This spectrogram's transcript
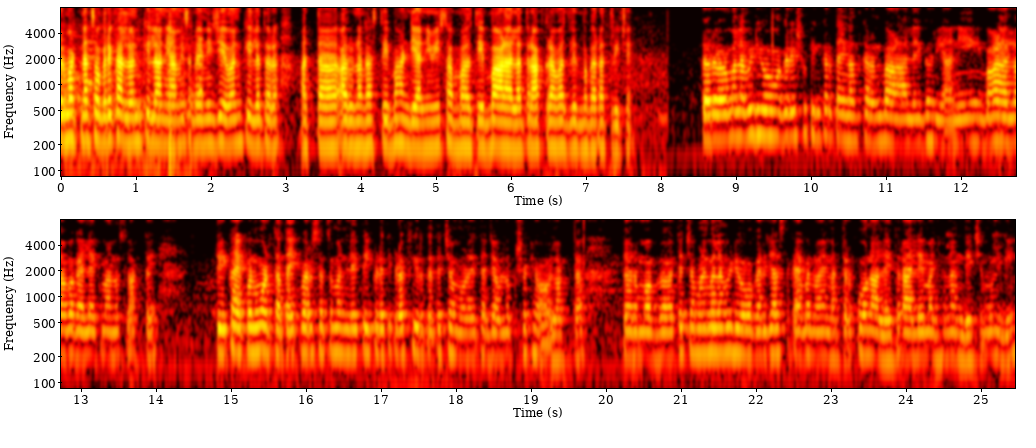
तर मटणाचं वगैरे कालवण केलं आणि आम्ही सगळ्यांनी जेवण केलं. तर आत्ता अरुणा घासते भांडी आणि मी सांभाळते. बाळाला तर अकरा वाजलेत बघा रात्रीचे. तर मला व्हिडिओ वगैरे शूटिंग करता येणार कारण बाळ आले घरी आणि बाळाला बघायला एक माणूस लागतंय. ते काय पण ओढतात. एक वर्षाचं म्हणले ते इकडे तिकडे फिरतं त्याच्यामुळे त्याच्यावर लक्ष ठेवावं लागतं. तर मग त्याच्यामुळे मला व्हिडिओ वगैरे जास्त काय बनवायला तर कोण आलंय? तर आले माझ्या नंदेची मुलगी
